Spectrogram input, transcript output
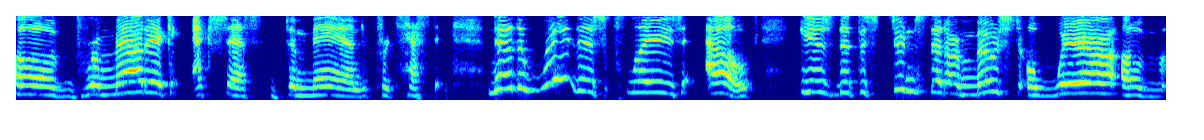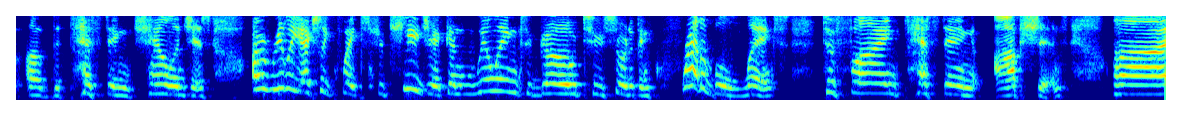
of dramatic excess demand for testing. Now, the way this plays out is that the students that are most aware of, of the testing challenges are really actually quite strategic and willing to go to sort of incredible lengths to find testing options. Uh,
